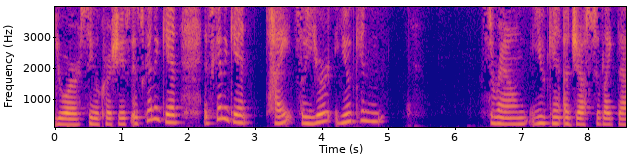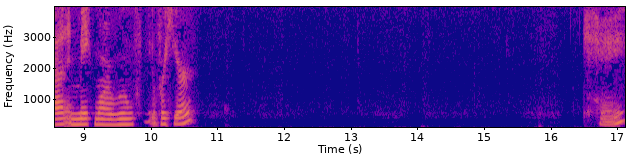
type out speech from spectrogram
your single crochets it's gonna get it's gonna get tight so you're you can surround you can adjust it like that and make more room over here. Okay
